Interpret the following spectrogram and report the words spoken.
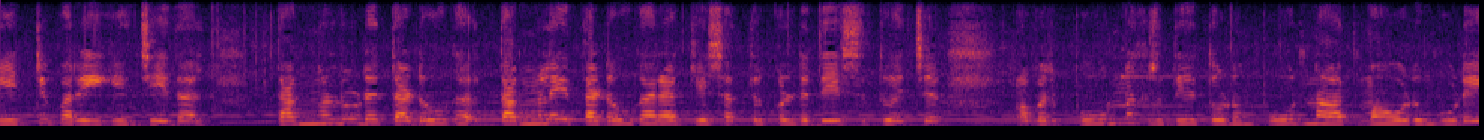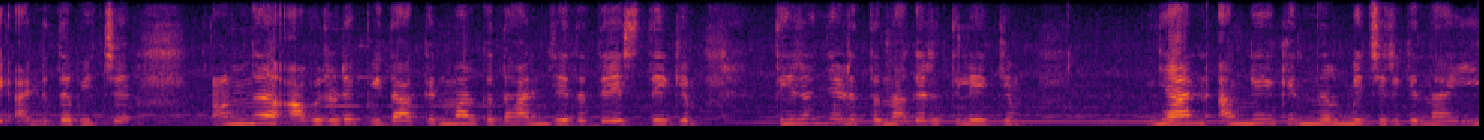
ഏറ്റുപറയുകയും ചെയ്താൽ തങ്ങളുടെ തടവുക തങ്ങളെ തടവുകാരാക്കിയ ശത്രുക്കളുടെ ദേശത്ത് വെച്ച് അവർ പൂർണ ഹൃദയത്തോടും പൂർണ ആത്മാവോടും കൂടെ അനുദപിച്ച് അങ്ങ് അവരുടെ പിതാക്കന്മാർക്ക് ദാനം ചെയ്ത ദേശത്തേക്കും തിരഞ്ഞെടുത്ത നഗരത്തിലേക്കും ഞാൻ അങ്ങേക്ക് നിർമ്മിച്ചിരിക്കുന്ന ഈ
